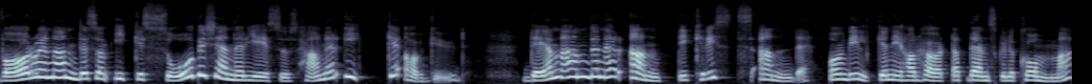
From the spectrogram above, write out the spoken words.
var och en ande som icke så bekänner Jesus, han är icke av Gud. Den anden är Antikrists ande, om vilken ni har hört att den skulle komma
